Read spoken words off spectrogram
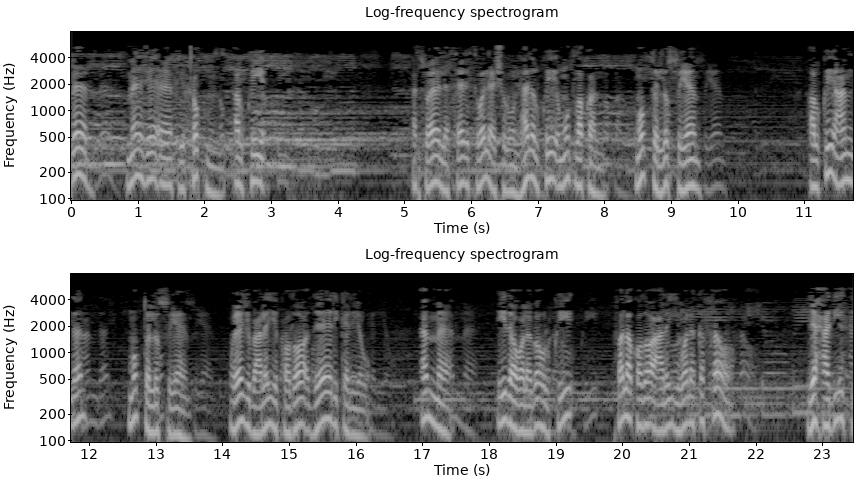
باب ما جاء في حكم القيء. السؤال الثالث والعشرون هل القيء مطلقا مبطل للصيام؟ القيء عمدا مبطل للصيام ويجب عليه قضاء ذلك اليوم. أما إذا غلبه القيء فلا قضاء عليه ولا كفارة. لحديث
